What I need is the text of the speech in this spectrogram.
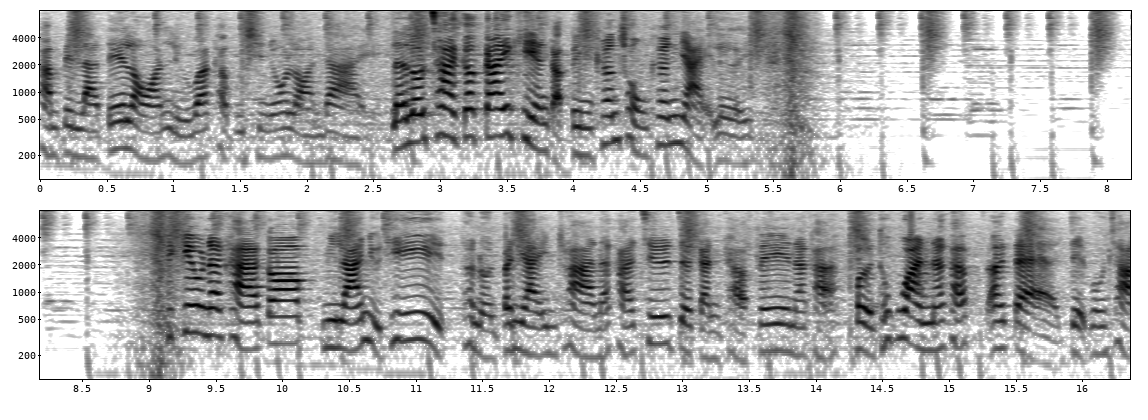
ทำเป็นลาเต้ร้อน หรือว่าคาปูชิโน่ร้อนได้ และรสชาติก็ใกล้เคียงกับเป็นเครื่องชงเครื่องใหญ่เลย กิ้วนะคะก็มีร้านอยู่ที่ถนนปัญญาอินทรานะคะ ชื่อเจอกันคาเฟ่นะคะ เปิดทุกวันนะคะตั้งแต่7โมงเช้า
